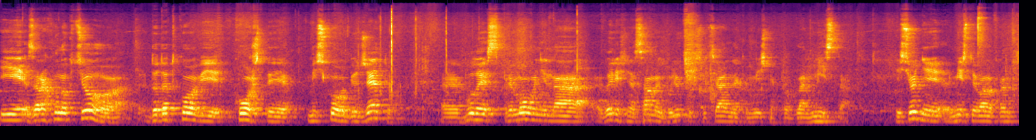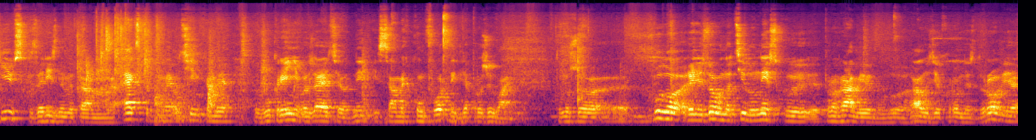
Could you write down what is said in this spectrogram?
І за рахунок цього додаткові кошти міського бюджету е, були спрямовані на вирішення самих болючих соціально-економічних проблем міста. І сьогодні місто Івано-Франківськ за різними там експертними оцінками в Україні вважається одним із самих комфортних для проживання. Тому що е, було реалізовано цілу низку програм в галузі охорони здоров'я,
